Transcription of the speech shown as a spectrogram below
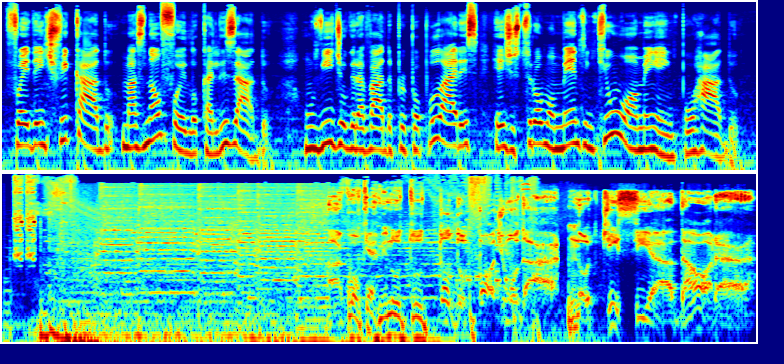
foi identificado, mas não foi localizado. Um vídeo gravado por populares registrou o momento em que o homem é empurrado. qualquer minuto, tudo pode mudar. Notícia da hora.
